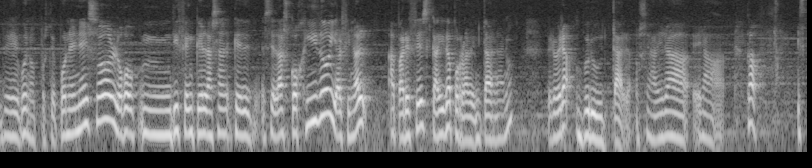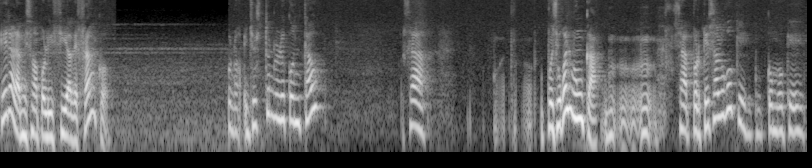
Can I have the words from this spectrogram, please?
de, bueno, pues te ponen eso, luego mm, dicen que, que, se la has cogido y al final apareces caída por la ventana, ¿no? Pero era brutal, o sea, era, era... Claro, es que era la misma policía de Franco. Bueno, yo esto no lo he contado, o sea, pues igual nunca, o sea, porque es algo que como que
